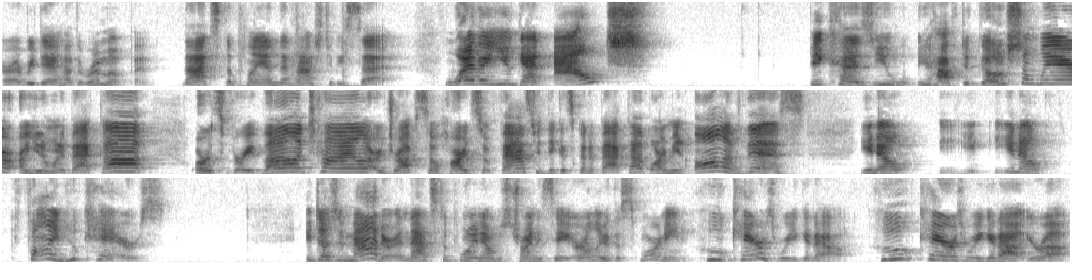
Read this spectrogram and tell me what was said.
or every day I have the room open. That's the plan that has to be set. Whether you get out because you you have to go somewhere, or you don't want to back up, or it's very volatile, or drops so hard so fast you think it's going to back up, or I mean, all of this, you know, you know, fine. Who cares? It doesn't matter, and that's the point I was trying to say earlier this morning. Who cares where you get out? Who cares where you get out? You're up.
